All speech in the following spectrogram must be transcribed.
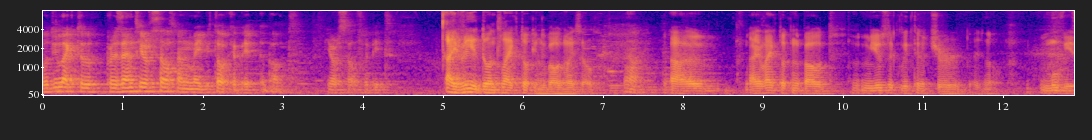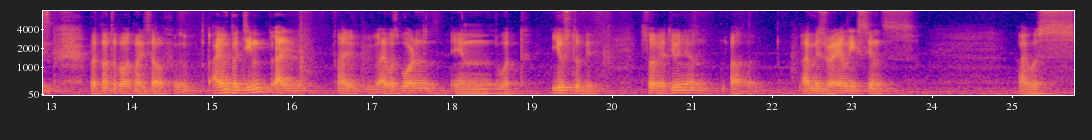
Would you like to present yourself and maybe talk a bit about yourself a bit? I really don't like talking about myself. Ah, Uh, I like talking about music, literature, you know, movies, but not about myself. Uh, I am Vadim. I, I, I was born in what used to be Soviet Union. Uh, I'm Israeli since I was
